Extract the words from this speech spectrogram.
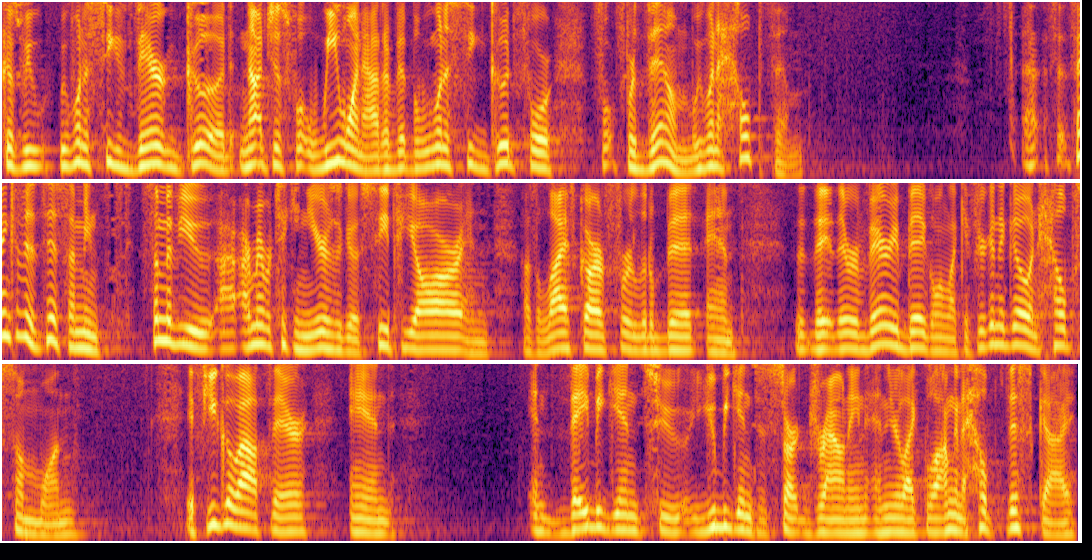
because we, we want to see their good, not just what we want out of it, but we want to see good for, for, for them. We want to help them. Uh, th- think of it this I mean, some of you, I, I remember taking years ago CPR, and I was a lifeguard for a little bit, and they, they were very big on like, if you're going to go and help someone, if you go out there and and they begin to you begin to start drowning and you're like well i'm going to help this guy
